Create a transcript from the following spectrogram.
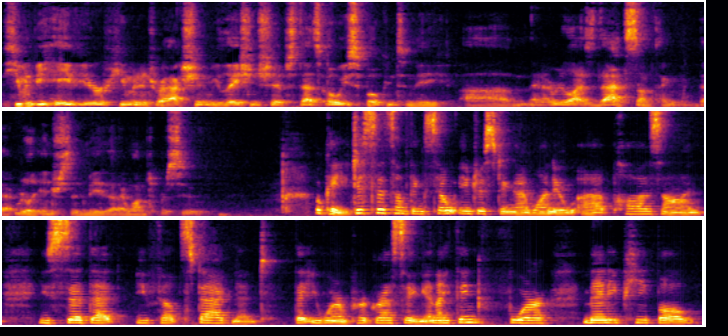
human behavior, human interaction, relationships, that's always spoken to me. Um, and I realized that's something that really interested me that I wanted to pursue. Okay, you just said something so interesting I want to uh, pause on. You said that you felt stagnant, that you weren't progressing. And I think for many people,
